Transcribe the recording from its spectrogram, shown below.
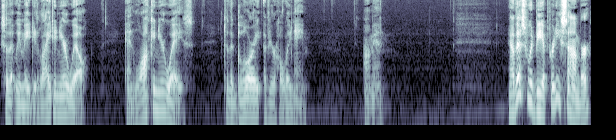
so that we may delight in your will and walk in your ways to the glory of your holy name. Amen. Now, this would be a pretty somber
